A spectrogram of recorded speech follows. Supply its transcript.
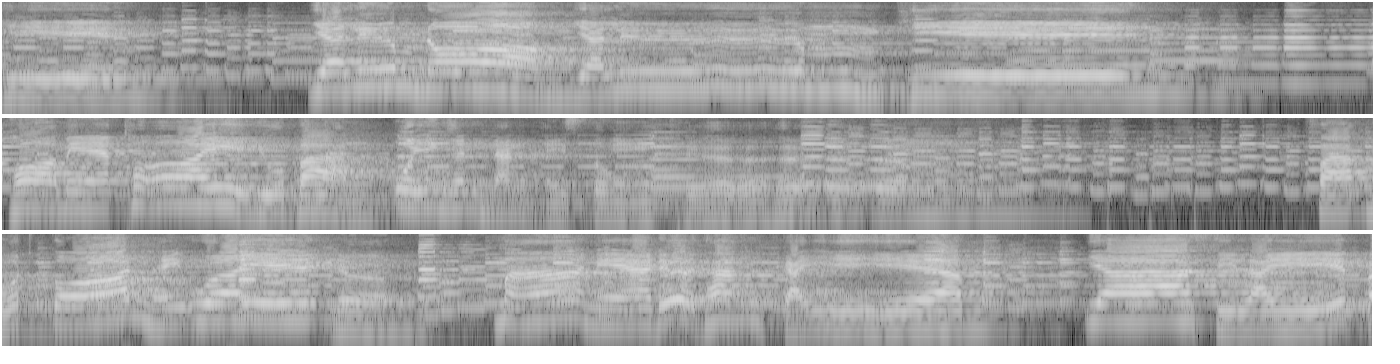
ทีอย่าลืมน้อง อย่าลืมพี่ พ่อแม่คอยอยู่บ้านโอ้ยเงินนั้นให้ส่งเถิงฝากบทก่อนให้อวยเนิ่งมาแน่เด้อทางไก่อยาสิไหลไป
